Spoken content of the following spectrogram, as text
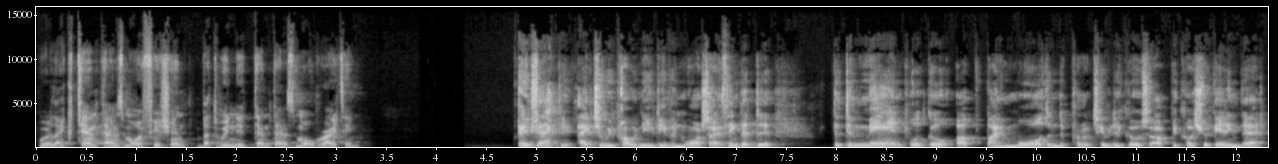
we're like 10 times more efficient, but we need 10 times more writing. Exactly. Actually, we probably need even more. So I think that the the demand will go up by more than the productivity goes up because you're getting that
